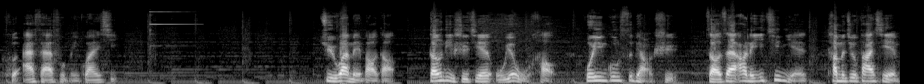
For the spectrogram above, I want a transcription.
和 FF 没关系。据外媒报道，当地时间五月五号，波音公司表示，早在二零一七年，他们就发现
